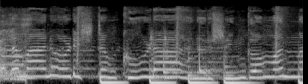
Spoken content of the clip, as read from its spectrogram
കലമാനോടിഷ്ടം കൂടാനൊരു ശൃംഗം വന്നാലോ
